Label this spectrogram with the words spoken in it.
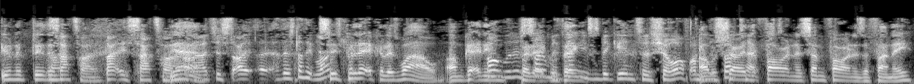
You wanna do that? Satire. That is satire. Yeah. I, I just, I, uh, there's nothing like So it's it. political as well. I'm getting in Oh, well, there's so political many. Don't things. even begin to show off. I mean, I was showing that foreigners, some foreigners are funny.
